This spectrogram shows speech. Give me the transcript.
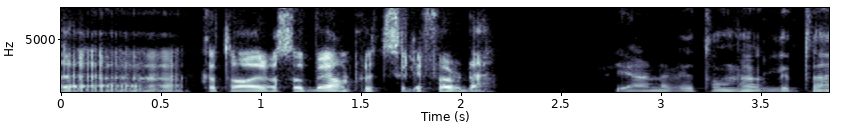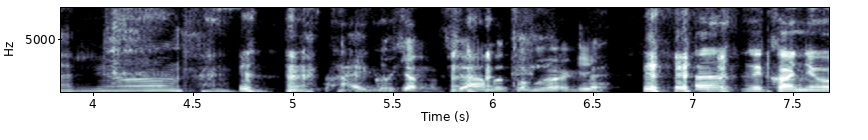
eh, Qatar, og så ble han plutselig for det. Fjerner vi Tom Høgli der, ja? Nei, det går ikke an å fjerne Tom Høgli. Eh, Vi kan jo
